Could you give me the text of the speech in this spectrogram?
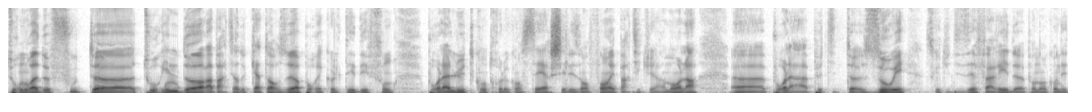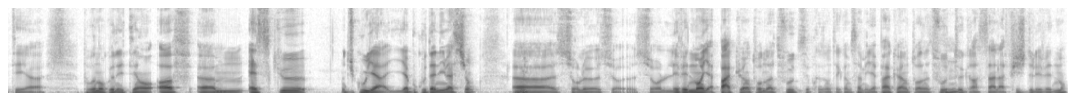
tournoi de foot, euh, tour indoor à partir de 14h pour récolter des fonds pour la lutte contre le cancer chez les enfants et particulièrement là euh, pour la petite Zoé, ce que tu disais Farid pendant qu'on était, pendant qu'on était en off. Est-ce que du coup, il y a, il y a beaucoup d'animations euh, sur le sur, sur l'événement. Il n'y a pas qu'un tournoi de foot, c'est présenté comme ça, mais il n'y a pas qu'un tournoi de foot Mhm. grâce à l'affiche de l'événement.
